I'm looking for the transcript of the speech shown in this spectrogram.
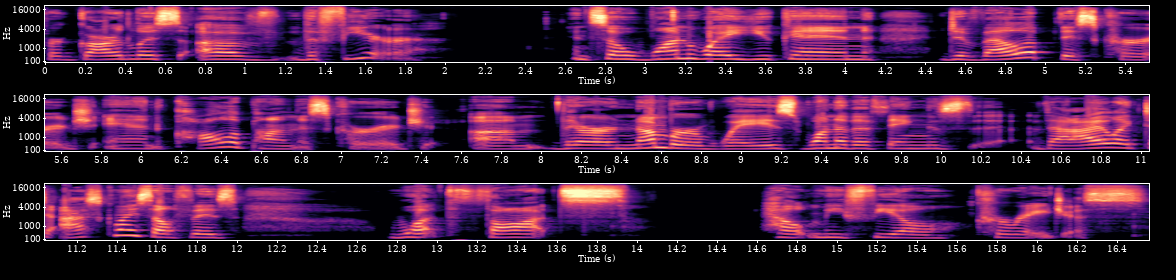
regardless of the fear. And so, one way you can develop this courage and call upon this courage, um, there are a number of ways. One of the things that I like to ask myself is what thoughts help me feel courageous?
